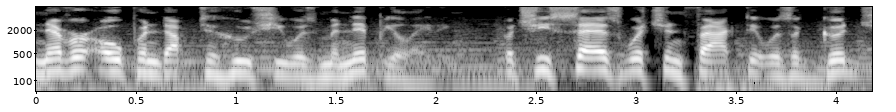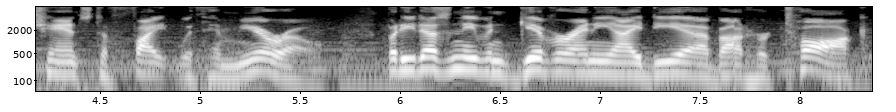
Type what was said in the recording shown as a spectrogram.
never opened up to who she was manipulating. But she says, which in fact it was a good chance to fight with Himuro. But he doesn't even give her any idea about her talk,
